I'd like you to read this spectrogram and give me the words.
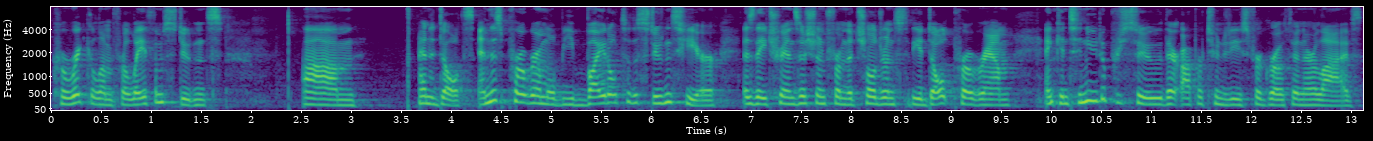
curriculum for Latham students. Um, and adults. And this program will be vital to the students here as they transition from the children's to the adult program and continue to pursue their opportunities for growth in their lives.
